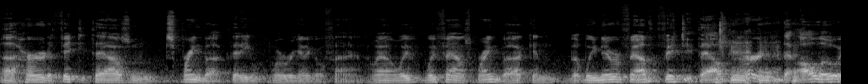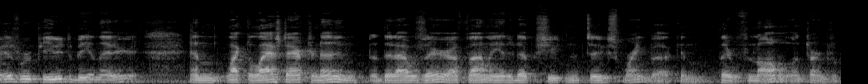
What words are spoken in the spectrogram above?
A herd of fifty thousand springbuck that he we were going to go find. Well, we we found springbuck, and but we never found the fifty thousand herd. that, although it was reputed to be in that area, and like the last afternoon that I was there, I finally ended up shooting two springbuck, and they were phenomenal in terms of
